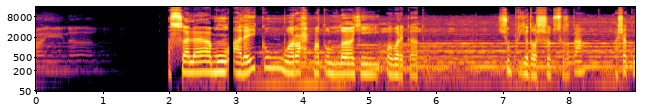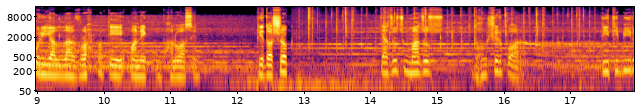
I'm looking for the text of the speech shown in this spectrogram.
عيناه আসসালামু আলাইকুম ওরহমতুল্লাহি ওবরকাত সুপ্রিয় দর্শক শ্রোতা আশা করি আল্লাহর রহমতে অনেক ভালো আছেন প্রিয় দর্শক ইয়াজুজ মাজুজ ধ্বংসের পর পৃথিবীর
